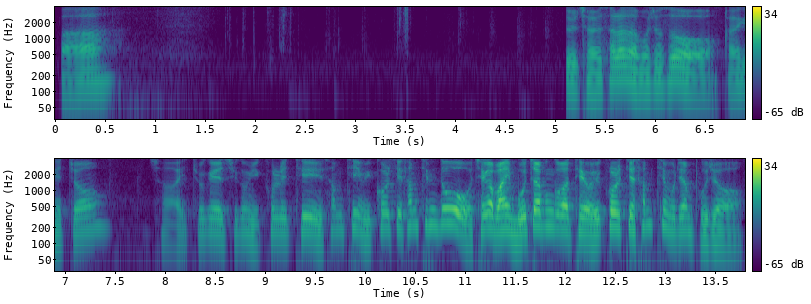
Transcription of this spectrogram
아빠. 들잘 살아남으셔서 가야겠죠? 자, 이쪽에 지금 이퀄리티 3팀, 이퀄리티 3팀도 제가 많이 못 잡은 것 같아요. 이퀄리티 3팀 우리 한번 보죠.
